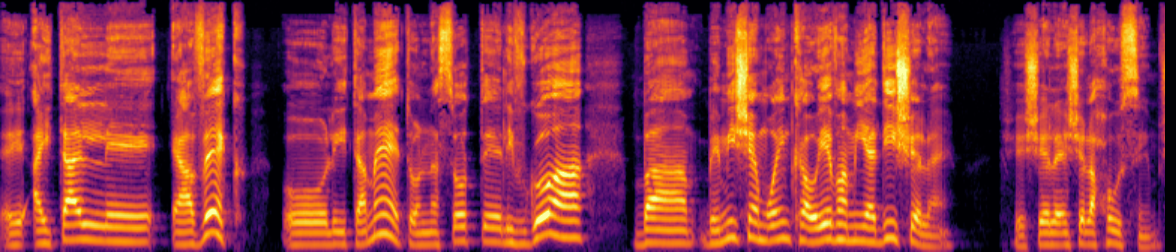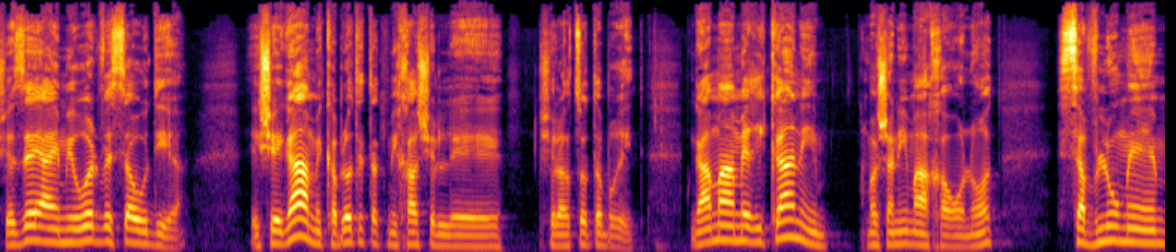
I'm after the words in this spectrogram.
אה, הייתה להיאבק או להתעמת או לנסות אה, לפגוע במי שהם רואים כאויב המיידי שלהם, של, של החוסים, שזה האמירויות וסעודיה. שגם מקבלות את התמיכה של, אה, של ארצות הברית. גם האמריקנים בשנים האחרונות סבלו מהם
